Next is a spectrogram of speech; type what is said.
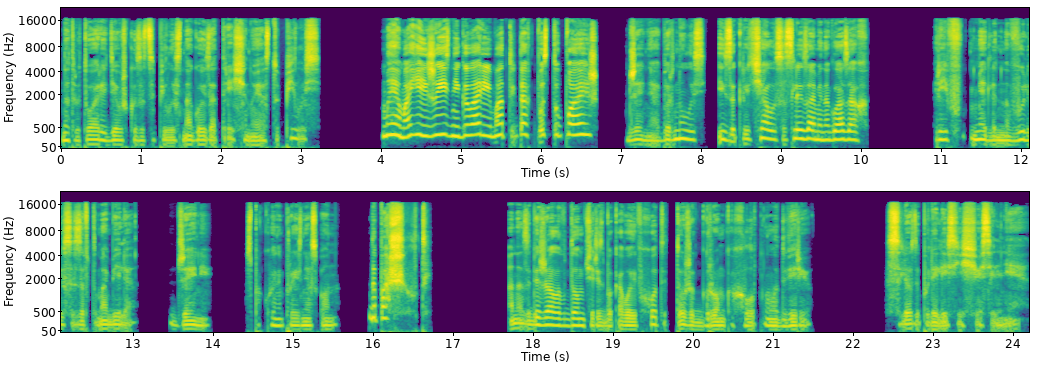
На тротуаре девушка зацепилась ногой за трещину и оступилась. «Мы о моей жизни говорим, а ты так поступаешь!» Дженни обернулась и закричала со слезами на глазах. Риф медленно вылез из автомобиля. «Дженни», — спокойно произнес он. «Да пошел ты!» Она забежала в дом через боковой вход и тоже громко хлопнула дверью. Слезы полились еще сильнее.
